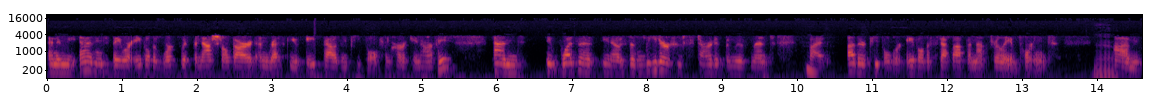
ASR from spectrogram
And in the end, they were able to work with the National Guard and rescue 8,000 people from Hurricane Harvey. And it wasn't, you know, it was the leader who started the movement, but other people were able to step up, and that's really important. Yeah. Um,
